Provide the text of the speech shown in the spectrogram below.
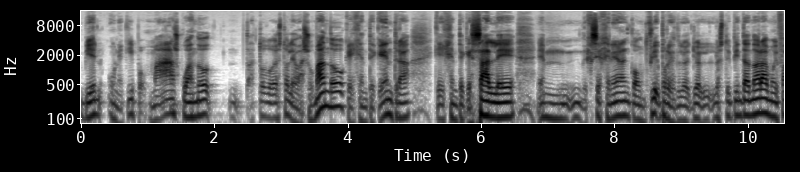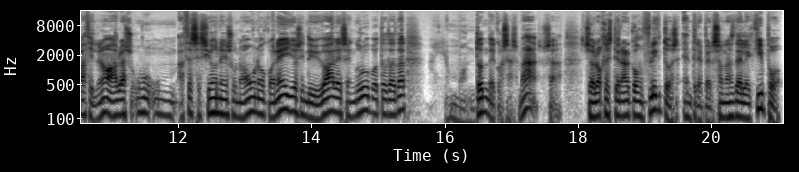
bien un equipo, más cuando a todo esto le va sumando, que hay gente que entra, que hay gente que sale, em, se generan conflictos, porque yo lo estoy pintando ahora muy fácil, ¿no? Hablas, haces sesiones uno a uno con ellos, individuales, en grupo, tal, tal, tal, un montón de cosas más. O sea, solo gestionar conflictos entre personas del equipo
